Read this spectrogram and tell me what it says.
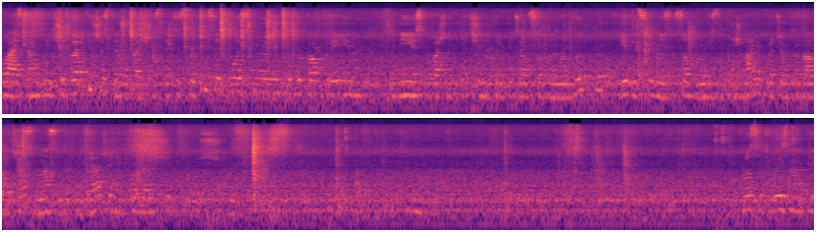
Посилається на 4 частини 1 статті 138 КПК України. Однією з поважних причин прибуття особи на виклик є відсутність особи в місті проживання протягом тривалого часу внаслідок відрядження, подорожі тощо. Просить визнати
